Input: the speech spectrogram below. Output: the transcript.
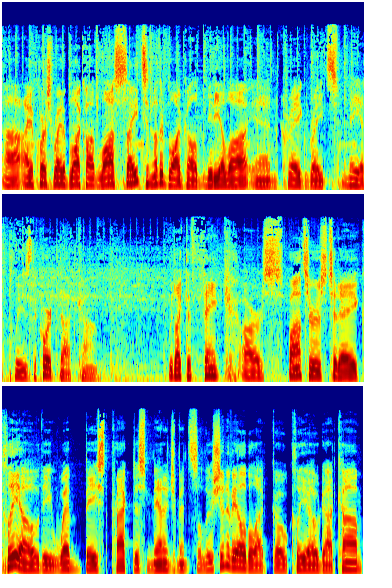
Uh, I, of course, write a blog called LawSites, another blog called Media Law, and Craig writes May It Please the mayitpleasethecourt.com. We'd like to thank our sponsors today Clio, the web based practice management solution available at goclio.com.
